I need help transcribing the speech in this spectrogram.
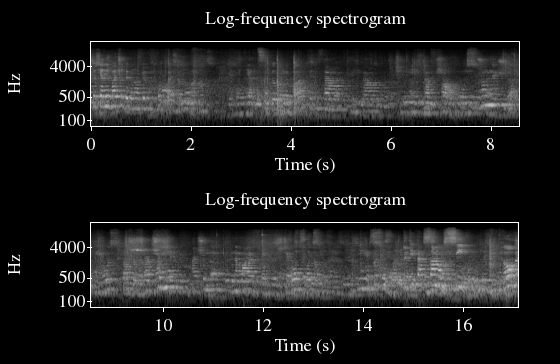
Щось я не бачу, де вона опублікувалася. Ладно. Як це? Вималювати. Так, так. Віта Фака. Ось вони. І ось? А чому немає фото ще? От фото. Є. Тоді так само всі. Добре?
